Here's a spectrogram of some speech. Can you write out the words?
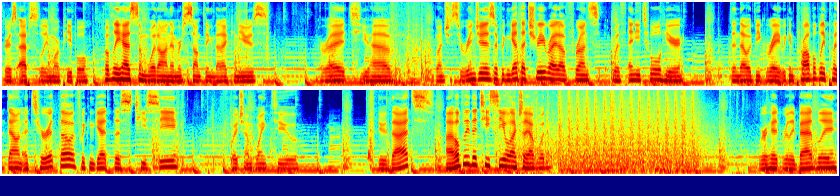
There's absolutely more people. Hopefully he has some wood on him or something that I can use. Alright, you have a bunch of syringes. If we can get that tree right up front with any tool here, then that would be great. We can probably put down a turret though if we can get this TC, which I'm going to do that. Uh, hopefully the TC will actually have wood. We're hit really badly.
